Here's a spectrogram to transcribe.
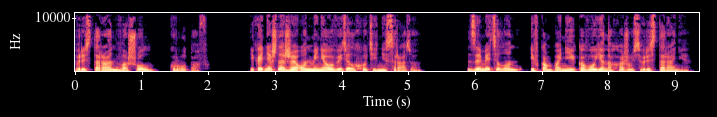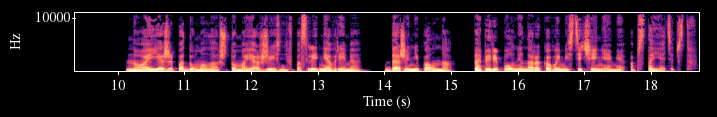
В ресторан вошел Крутов. И, конечно же, он меня увидел, хоть и не сразу. Заметил он и в компании кого я нахожусь в ресторане. Ну а я же подумала, что моя жизнь в последнее время даже не полна, а переполнена роковыми стечениями обстоятельств.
